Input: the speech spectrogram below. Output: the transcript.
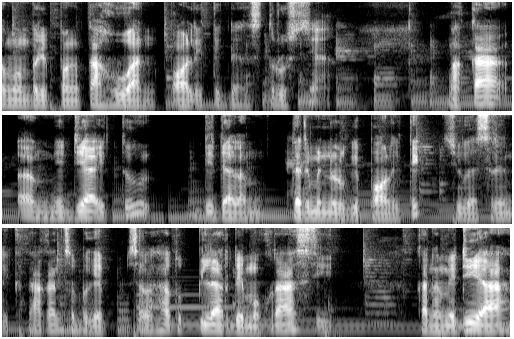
memberi pengetahuan politik dan seterusnya. Maka media itu di dalam terminologi politik juga sering dikatakan sebagai salah satu pilar demokrasi karena media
